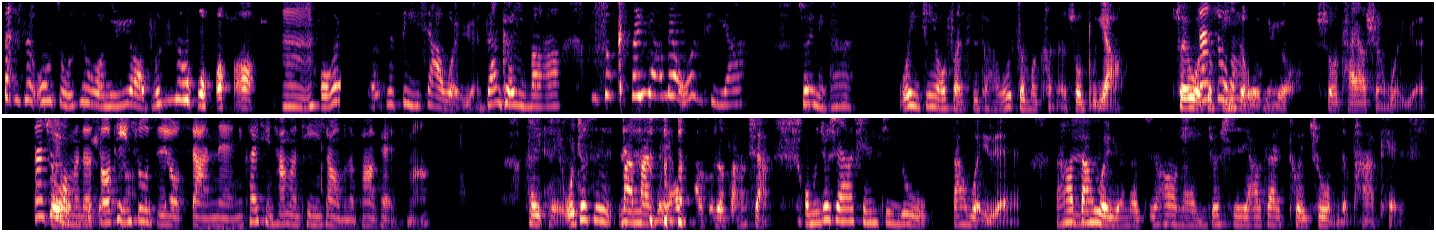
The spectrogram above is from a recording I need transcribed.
但是屋主是我女友，不是我。嗯，我会我是地下委员，这样可以吗？”我说：“可以啊，没有问题呀、所以你看，我已经有粉丝团，我怎么可能说不要？所以我就逼着我女友说他要选委员。但是我我们的收听数只有三呢，你可以请他们听一下我们的 podcast 吗？可以可以，我就是慢慢的要朝这个方向。我们就是要先进入当委员，然后当嗯委员了之后呢，我们就是要再推出我们的 podcast，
